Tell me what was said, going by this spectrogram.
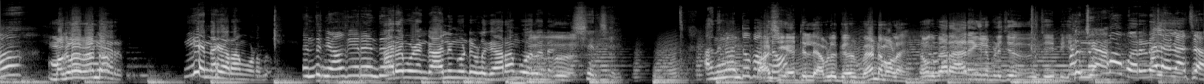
ആ. മകളെ വേണ്ട. നീ എന്നെ കയറാൻ പോണത്? എന്ത് ഞാൻ അരമുഴം കാലും കൊണ്ട് ഇവൾ കയറാൻ പോകുന്നത് ശരി ശരി. അത് നിങ്ങൾ എന്തോ പറഞ്ഞു? ഏറ്റില്ല അവൾ വേണ്ട മോളെ നമുക്ക് വേറെ ആരെങ്കിലും വിളിച്ച് അല്ല അച്ഛാ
